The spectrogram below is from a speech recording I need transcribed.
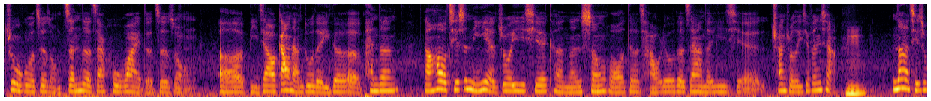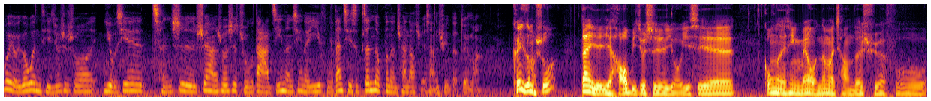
做过这种真的在户外的这种呃比较高难度的一个攀登，然后其实你也做一些可能生活的潮流的这样的一些穿着的一些分享。嗯。那其实会有一个问题，就是说有些城市虽然说是主打机能性的衣服，但其实真的不能穿到雪上去的，对吗？可以这么说，但也也好比就是有一些功能性没有那么强的雪服，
